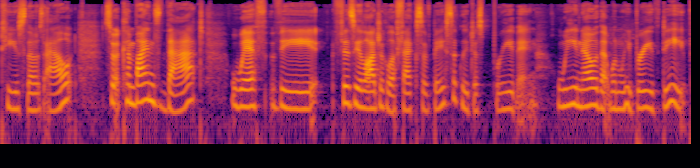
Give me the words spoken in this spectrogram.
tease those out. So it combines that with the physiological effects of basically just breathing. We know that when we breathe deep,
